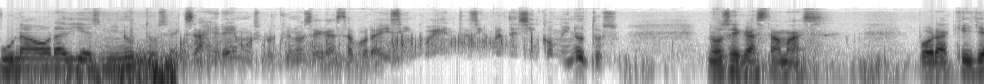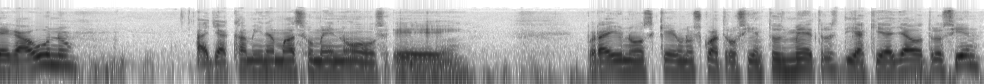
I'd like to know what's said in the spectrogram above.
una hora diez minutos, exageremos, porque uno se gasta por ahí 50, 55 minutos, no se gasta más. Por aquí llega uno, allá camina más o menos, eh, por ahí unos, que unos 400 metros, de aquí allá otros 100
